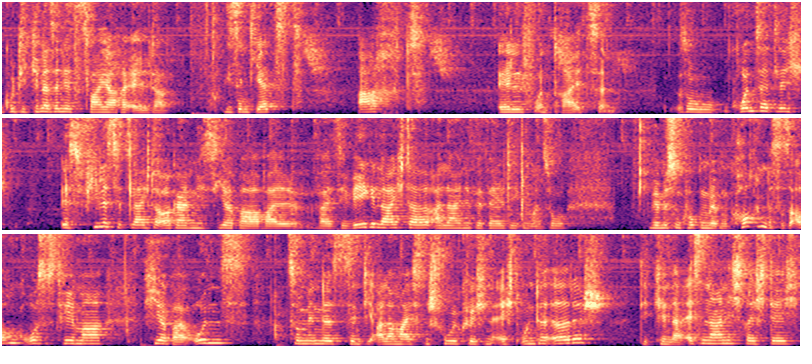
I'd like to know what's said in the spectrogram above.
Gut, die Kinder sind jetzt zwei Jahre älter. Die sind jetzt acht, elf und dreizehn. So grundsätzlich ist vieles jetzt leichter organisierbar, weil, weil sie Wege leichter alleine bewältigen und so. Wir müssen gucken mit dem Kochen, das ist auch ein großes Thema. Hier bei uns zumindest sind die allermeisten Schulküchen echt unterirdisch. Die Kinder essen da nicht richtig.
